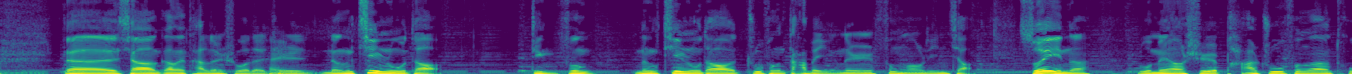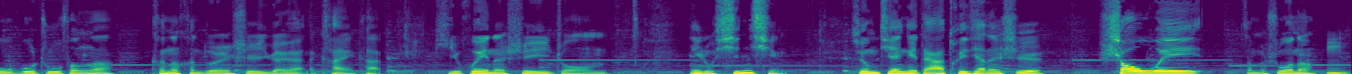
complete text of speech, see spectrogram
呃，像刚才谈论说的，就是能进入到顶峰，能进入到珠峰大本营的人凤毛麟角。所以呢，我们要是爬珠峰啊、徒步珠峰啊，可能很多人是远远的看一看，体会呢是一种那种心情。所以我们今天给大家推荐的是稍微怎么说呢？嗯，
